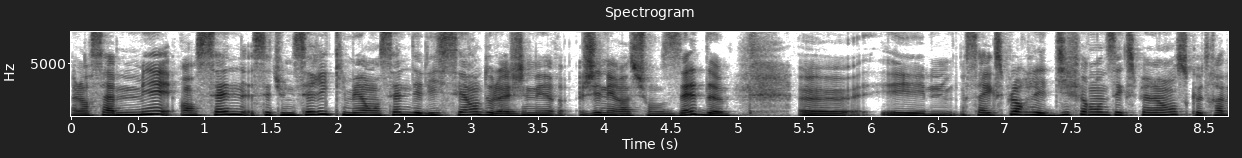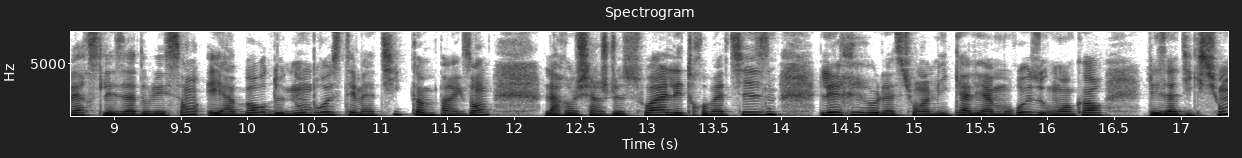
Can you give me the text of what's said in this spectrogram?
alors ça met en scène. C'est une série qui met en scène des lycéens de la génération Z. Euh, et ça explore les différentes expériences que traversent les adolescents et aborde de nombreuses thématiques comme par exemple la recherche de soi, les traumatismes, les relations amicales et amoureuses ou encore les addictions.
